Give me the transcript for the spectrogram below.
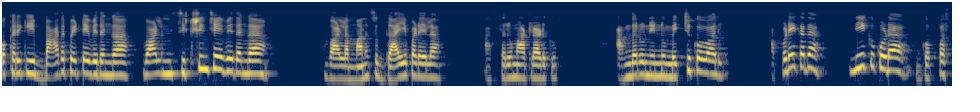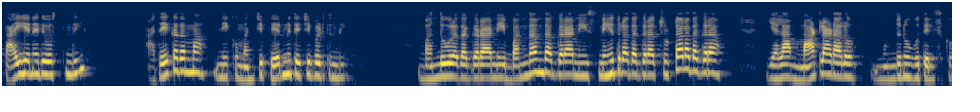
ఒకరికి బాధ పెట్టే విధంగా వాళ్ళని శిక్షించే విధంగా వాళ్ళ మనసు గాయపడేలా అస్సలు మాట్లాడుకు. అందరూ నిన్ను మెచ్చుకోవాలి. అప్పుడే కదా నీకు కూడా గొప్ప స్థాయి అనేది వస్తుంది. అదే కదమ్మా నీకు మంచి పేరుని తెచ్చిపెడుతుంది బంధువుల దగ్గర నీ బంధం దగ్గర నీ స్నేహితుల దగ్గర చుట్టాల దగ్గర ఎలా మాట్లాడాలో ముందు నువ్వు తెలుసుకో.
